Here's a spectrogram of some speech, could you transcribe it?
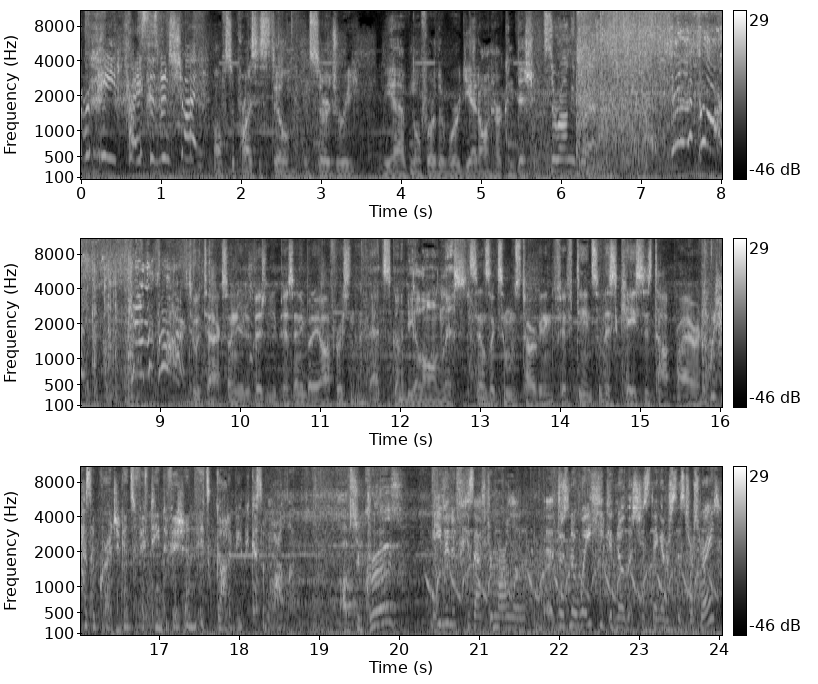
I repeat, Price has been shot. Officer Price is still in surgery. We have no further word yet on her condition. It's the wrong address. Get in the car! Get in the car! Two attacks on your division. You piss anybody off recently? That's gonna be a long list. Sounds like someone's targeting 15, so this case is top priority. Ford has a grudge against 15 Division. It's gotta be because of Marlo. Officer Cruz? Even if he's after Marlo, uh, there's no way he could know that she's staying at her sister's, right?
